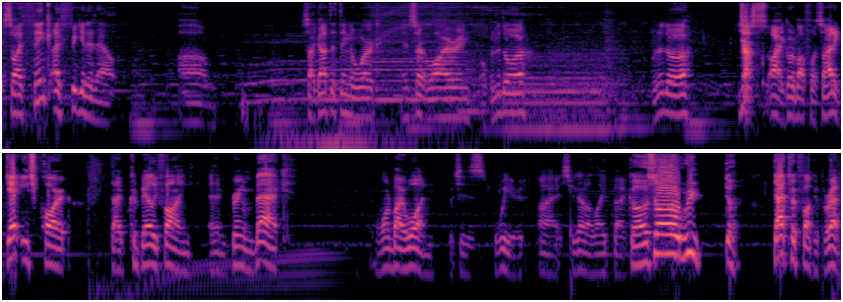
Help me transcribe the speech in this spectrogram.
Okay, so I think I figured it out. Um, so I got the thing to work. Insert wiring. Open the door. Open the door. Yes! Alright, go to my foot. So I had to get each part that I could barely find and then bring them back one by one, which is weird. Alright, so we got our light back. Oh, sorry! That took fucking forever.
